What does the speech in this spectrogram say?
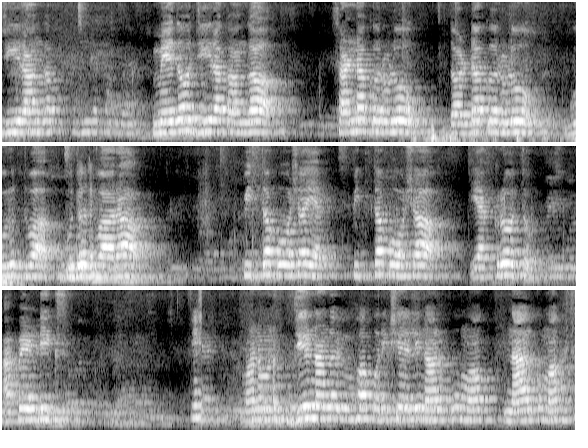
ಜೀರಾಂಗ ಮೇದೋ ಜೀರಕಾಂಗ ಸಣ್ಣ ಕರುಳು ದೊಡ್ಡ ಕರುಳು ಗುರುದ್ವಾ ಗುರುದ್ವಾರ ಪಿತ್ತಕೋಶ ಪಿತ್ತಕೋಶ ಯಕೃತ್ ಅಪೆಂಡಿಕ್ಸ್. ಮಾನವನ ಜೀರ್ಣಾಂಗ ವಿವಾಹ ಪರೀಕ್ಷೆಯಲ್ಲಿ ನಾಲ್ಕು ಮಾರ್ಕ್ ನಾಲ್ಕು ಮಾರ್ಕ್ಸ್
